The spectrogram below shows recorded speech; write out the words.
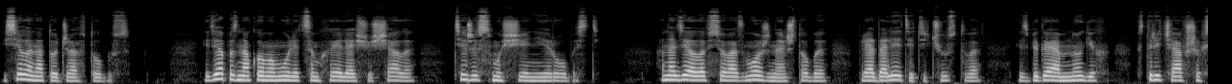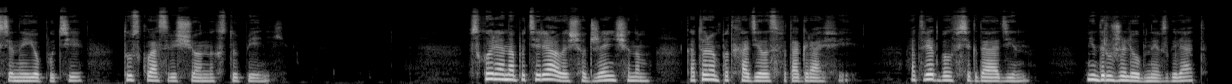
и села на тот же автобус. Идя по знакомым улицам, Хелли ощущала те же смущение и робость. Она делала все возможное, чтобы преодолеть эти чувства, избегая многих встречавшихся на ее пути тускло освещенных ступеней. Вскоре она потеряла счет женщинам, которым подходила с фотографией. Ответ был всегда один — недружелюбный взгляд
